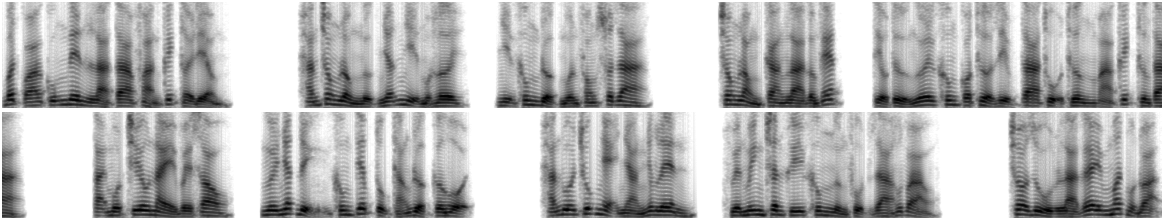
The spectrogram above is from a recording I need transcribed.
Bất quá cũng nên là ta phản kích thời điểm. Hắn trong lồng ngực nhẫn nhịn một hơi, nhịn không được muốn phóng xuất ra. Trong lòng càng là gầm thét, tiểu tử ngươi không có thừa dịp ta thụ thương mà kích thương ta. Tại một chiêu này về sau, ngươi nhất định không tiếp tục thắng được cơ hội. Hắn đuôi trúc nhẹ nhàng nhấc lên, huyền minh chân khí không ngừng phụt ra hút vào. Cho dù là gây mất một đoạn,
